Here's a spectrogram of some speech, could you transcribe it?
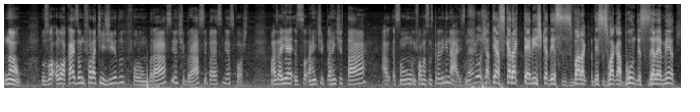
não. Os locais onde foram atingidos foram braço e antebraço e parece minhas costas. Mas aí é, a gente a gente está são informações preliminares, né? O senhor já tem as características desses, desses vagabundos, desses elementos?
